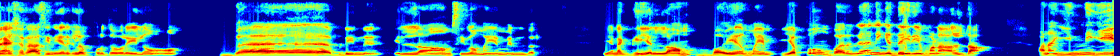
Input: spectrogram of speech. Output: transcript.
மேஷ ராசி நேர்களை பொறுத்தவரையிலும் ப அப்படின்னு எல்லாம் சிவமயம் என்பர். எனக்கு எல்லாம் பயமயம். எப்பவும் பாருங்க நீங்க தைரியமான ஆள் தான் ஆனா இன்னைக்கு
